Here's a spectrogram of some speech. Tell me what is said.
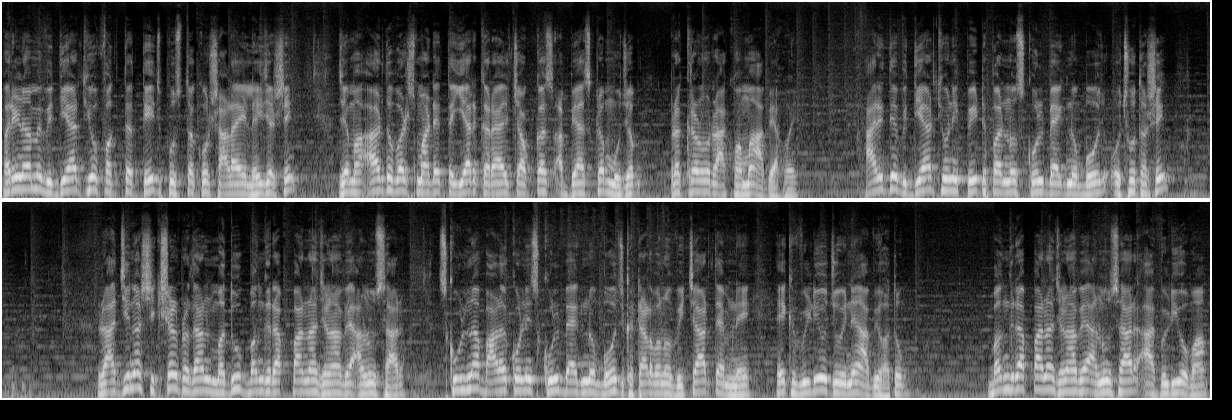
પરિણામે વિદ્યાર્થીઓ ફક્ત તે જ પુસ્તકો શાળાએ લઈ જશે, જેમાં અર્ધ વર્ષ માટે તૈયાર કરાયેલ ચોક્કસ અભ્યાસક્રમ મુજબ પ્રકરણો રાખવામાં આવ્યા હોય. આ રીતે વિદ્યાર્થીઓની પીઠ પરનો સ્કૂલ બેગનો બોજ ઓછો થશે રાજ્યના શિક્ષણ પ્રધાન મધુ બંગરપ્પાના જણાવ્યા અનુસાર સ્કૂલના બાળકોની સ્કૂલ બેગનો બોજ ઘટાડવાનો વિચાર તેમને એક વીડિયો જોઈને આવ્યો હતો. બંગરપ્પાના જણાવ્યા અનુસાર આ વિડીયોમાં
